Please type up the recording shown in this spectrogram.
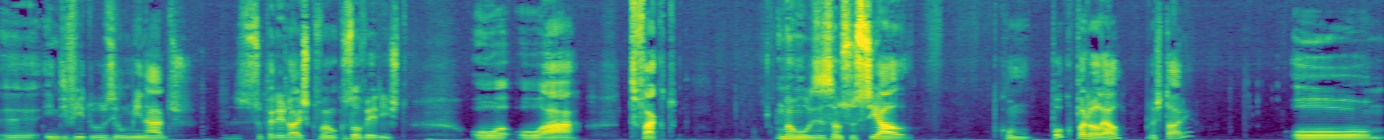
eh, indivíduos iluminados, super-heróis que vão resolver isto. Ou, ou há, de facto, uma mobilização social com pouco paralelo na história, ou,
